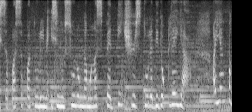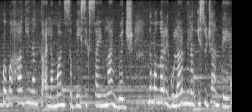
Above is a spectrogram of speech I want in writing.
Isa pa sa patuloy na isinusulong ng mga SPED teachers tulad ni Doc Lea ay ang pagbabahagi ng kaalaman sa basic sign language ng mga regular nilang estudyante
